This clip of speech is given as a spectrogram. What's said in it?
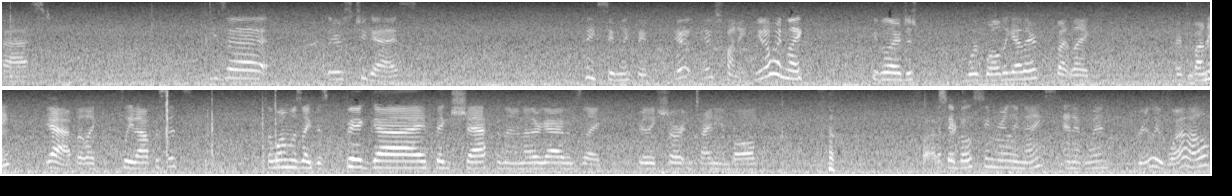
fast. He's a. There's two guys. They seem like they. It, it was funny. You know when like people are just work well together, but like they're funny. Yeah, but like complete opposites. So one was like this big guy, big chef, and then another guy was like really short and tiny and bald. But they both seem really nice, and it went really well.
